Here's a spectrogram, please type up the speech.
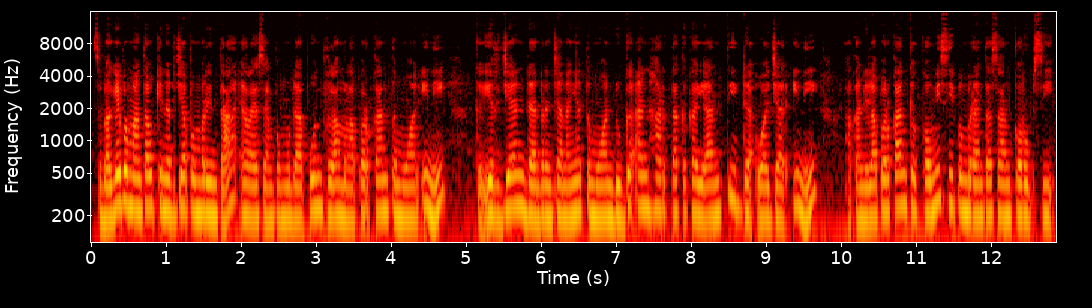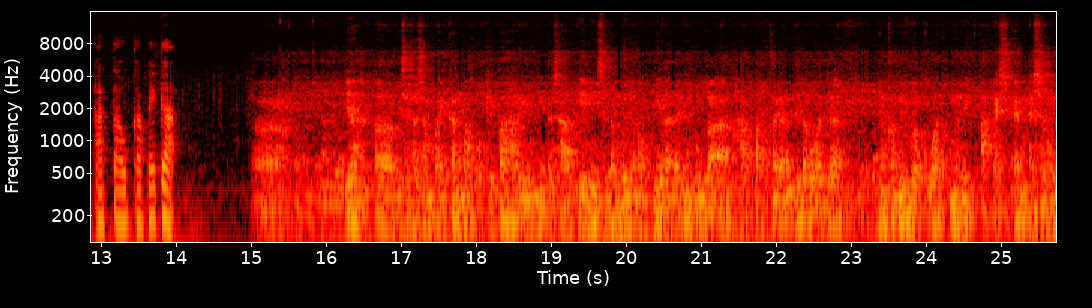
Sebagai pemantau kinerja pemerintah, LSM Pemuda pun telah melaporkan temuan ini ke Irjen dan rencananya temuan dugaan harta kekayaan tidak wajar ini akan dilaporkan ke Komisi Pemberantasan Korupsi atau KPK. Uh, ya uh, bisa saya sampaikan bahwa kita hari ini saat ini sedang menyoroti adanya dugaan harta kekayaan tidak wajar yang kami juga kuat milik ASN Eselon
